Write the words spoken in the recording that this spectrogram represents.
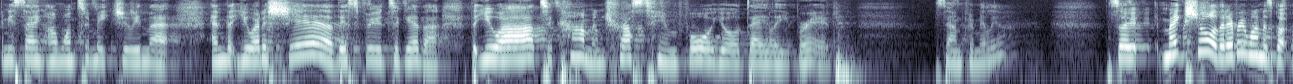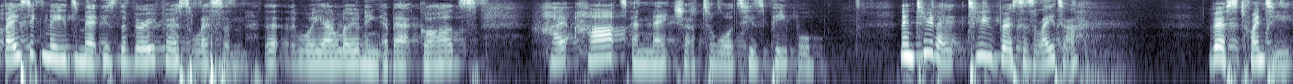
And he's saying, I want to meet you in that. And that you are to share this food together, that you are to come and trust him for your daily bread. Sound familiar? So make sure that everyone has got basic needs met is the very first lesson that we are learning about God's heart and nature towards his people. Then two, day, two verses later, verse 20,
